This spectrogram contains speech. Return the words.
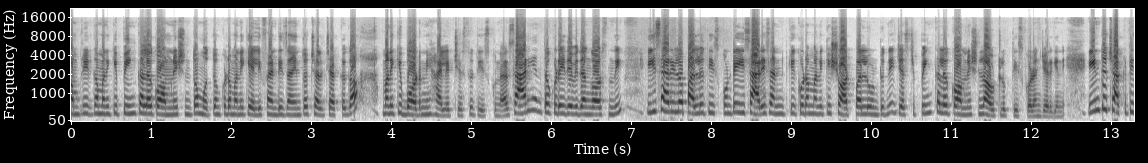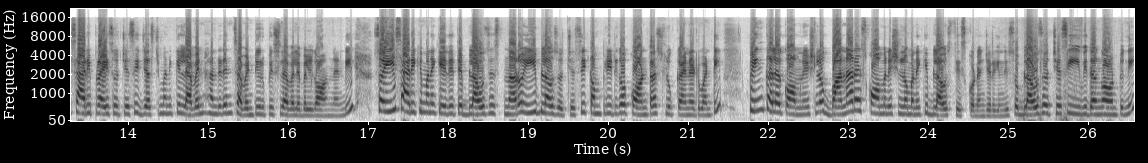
కంప్లీట్గా మనకి పింక్ కలర్ కాంబినేషన్తో మొత్తం కూడా మనకి ఎలిఫెంట్ డిజైన్తో చాలా చక్కగా మనకి బార్డర్ని హైలైట్ చేస్తూ తీసుకున్నారు. సారీ అంతా కూడా ఇదే విధంగా వస్తుంది. ఈ శారీలో పళ్ళు తీసుకుంటే ఈ సారీస్ అన్నిటికీ కూడా మనకి షార్ట్ పళ్ళు ఉంటుంది. జస్ట్ పింక్ కలర్ కాంబినేషన్లో అవుట్లుక్ తీసుకోవడం జరిగింది. ఇంత చక్కటి సారీ ప్రైస్ వచ్చేసి జస్ట్ మనకి లెవెన్ హండ్రెడ్ అండ్ సెవెంటీ రూపీస్లో అవైలబుల్గా ఉందండి. సో ఈ శారీకి మనకి ఏదైతే బ్లౌజ్ ఇస్తున్నారో ఈ బ్లౌజ్ వచ్చేసి కంప్లీట్గా కాంట్రాస్ట్ లుక్ అయినటువంటి పింక్ కలర్ కాంబినేషన్లో బనారస్ కాంబినేషన్లో మనకి బ్లౌజ్ తీసుకోవడం జరిగింది. సో బ్లౌజ్ వచ్చేసి ఈ విధంగా ఉంటుంది.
